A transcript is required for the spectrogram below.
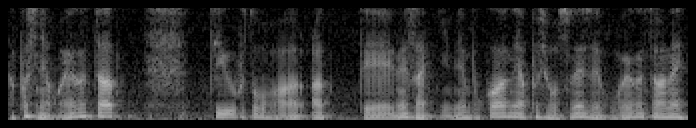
やっぱしね、親方っていう言葉があって、でね、最近ね、僕はね、やっぱし卒年生、親ガチャはね、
